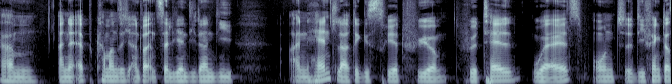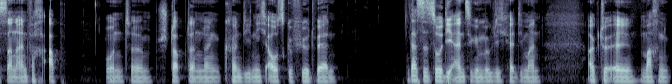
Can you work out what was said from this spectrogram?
Ähm, eine App kann man sich einfach installieren, die dann die einen Händler registriert für, für Tell-URLs und äh, die fängt das dann einfach ab und ähm, stoppt dann, dann können die nicht ausgeführt werden. Das ist so die einzige Möglichkeit, die man aktuell machen,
